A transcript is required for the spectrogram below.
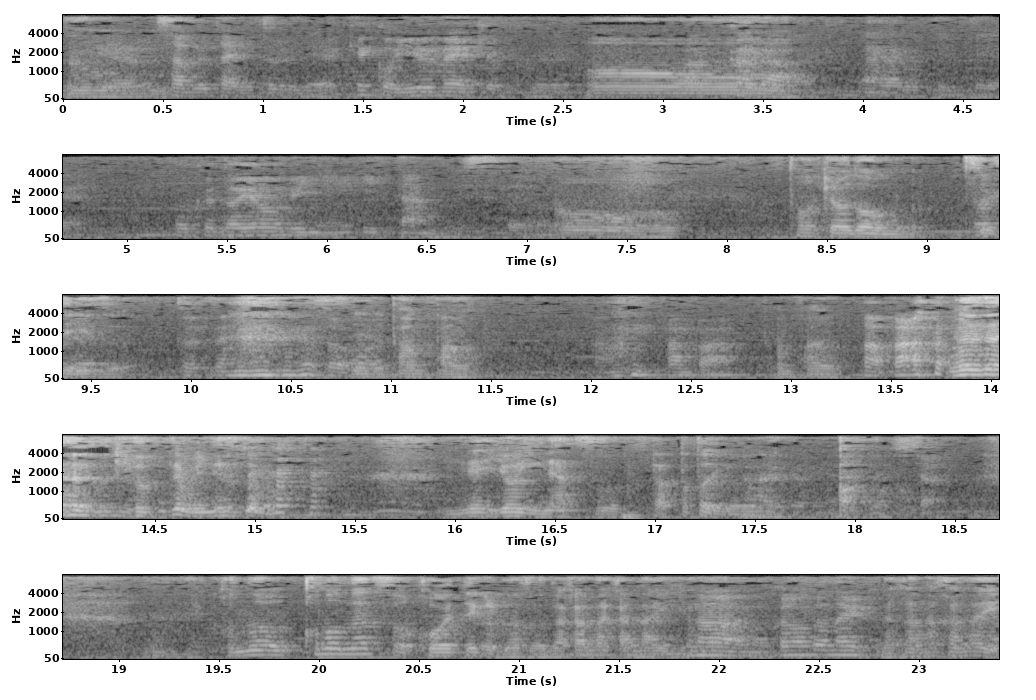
ていううんサブタイトルで結構有名曲あばっかがー流れてて僕土曜日に行ったんですけど東京ドーム 2days。突然そう 2days パンパン。パンパンパンパン。パンパン どっちでもいいですけど。ね、良い夏だったということではい。でしたこの、この夏を超えてくる夏はなかなかないよね。なかなかないとなかなかない、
